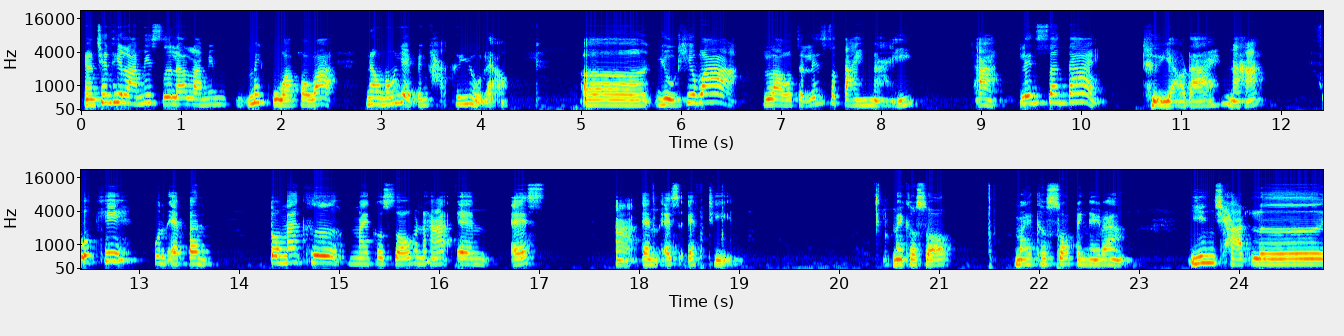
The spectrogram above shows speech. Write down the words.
อย่างเช่นที่ร้านไม่ซื้อแล้วร้านไม่ไม่กลัว เพราะว่าแนวโน้มใหญ่เป็นขาขึ้นอยู่แล้วเอ่ออยู่ที่ว่าเราจะเล่นสไตล์ไหนอะเล่นสั้นได้ ถือยาวได้นะคะโอเค คุณ Apple ต่อมาคือ Microsoft นะคะ MS อ่า MSFT Microsoft Microsoft เป็นไงบ้าง ยิ่งชัดเลย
